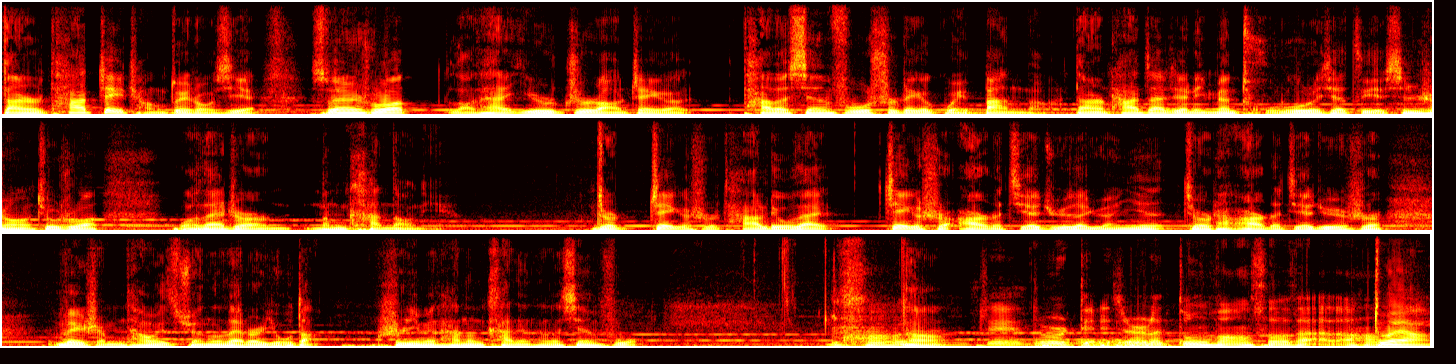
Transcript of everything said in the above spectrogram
但是她这场对手戏，虽然说老太太一直知道这个她的先夫是这个鬼扮的，但是他在这里面吐露了一些自己的心声，就是说我在这儿能看到你，就是这个是他留在这个是二的结局的原因，就是他二的结局是为什么他会选择在这儿游荡，是因为他能看见他的先夫。啊，这都是典型的东方色彩的哈。对啊，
